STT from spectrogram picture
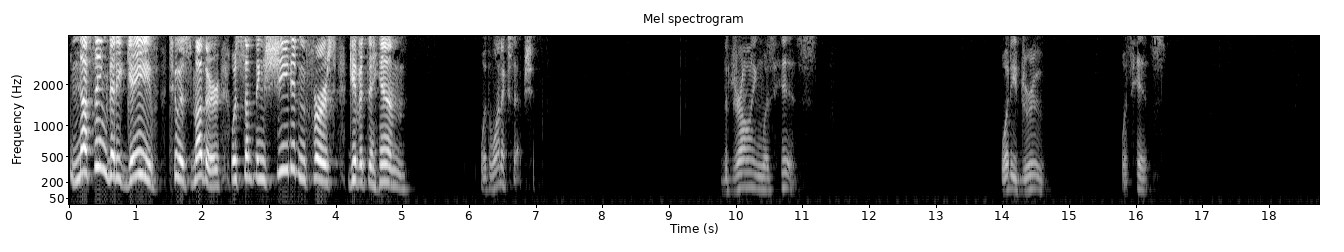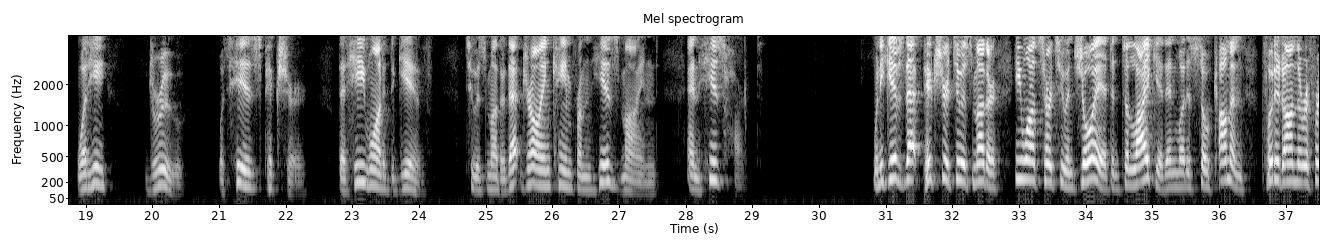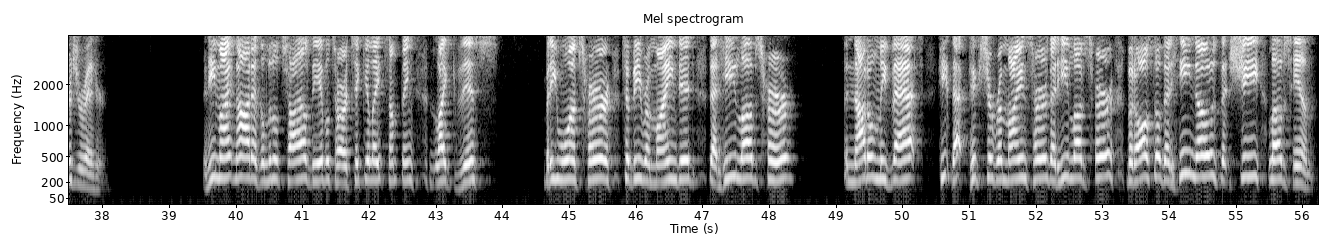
Nothing that he gave to his mother was something she didn't first give it to him, with one exception. The drawing was his. What he drew was his. What he drew was his picture that he wanted to give to his mother. That drawing came from his mind and his heart. When he gives that picture to his mother, he wants her to enjoy it and to like it, and what is so common, put it on the refrigerator. And he might not, as a little child, be able to articulate something like this, but he wants her to be reminded that he loves her. And not only that, he, that picture reminds her that he loves her, but also that he knows that she loves him.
